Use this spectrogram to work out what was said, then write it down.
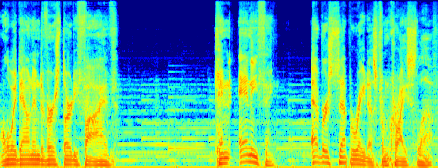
all the way down into verse 35. Can anything ever separate us from Christ's love?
